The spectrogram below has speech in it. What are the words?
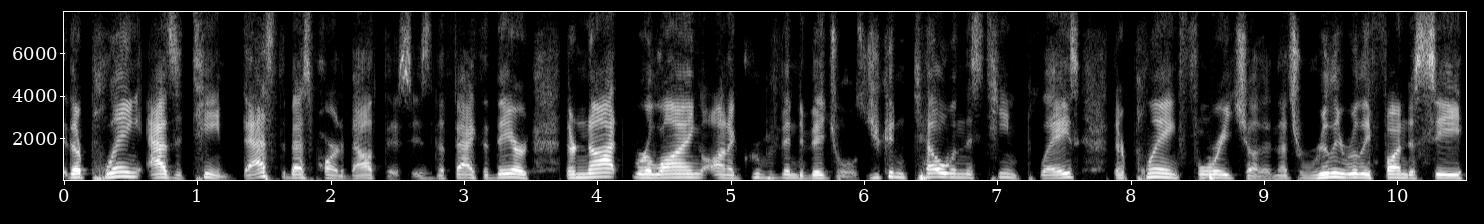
they're playing as a team. That's the best part about this is the fact that they are they're not relying on a group of individuals. You can tell when this team plays, they're playing for each other. And that's really really fun to see.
